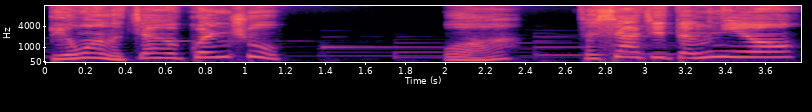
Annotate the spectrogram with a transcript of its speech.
别忘了加个关注，我在下集等你哦。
